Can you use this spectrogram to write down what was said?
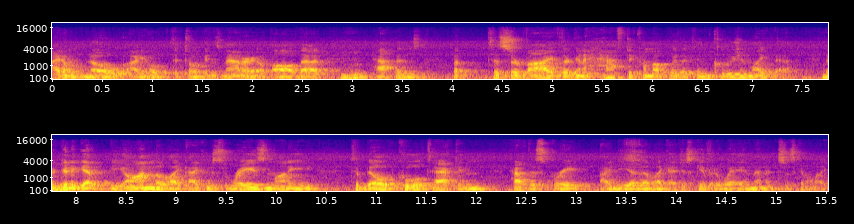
I don't know. I hope the tokens matter. I hope all of that mm-hmm. happens. But to survive, they're going to have to come up with a conclusion like that. They're mm-hmm. going to get beyond the like I can just raise money to build cool tech and have this great idea that like I just give it away and then it's just going to like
